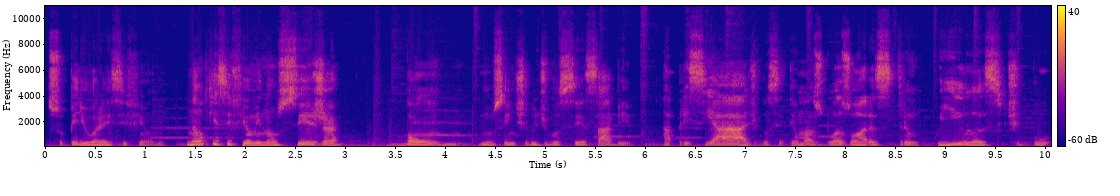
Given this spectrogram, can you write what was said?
superior a esse filme. Não que esse filme não seja bom no sentido de você, sabe, apreciar, de você ter umas duas horas tranquilas. Tipo,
